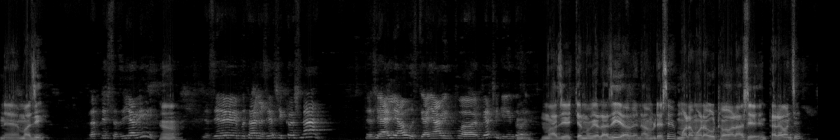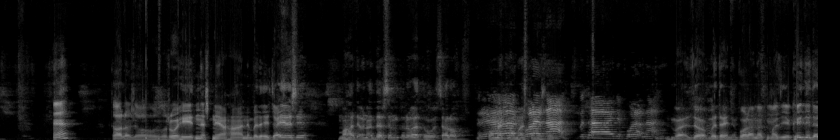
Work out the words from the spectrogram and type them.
ને માજી? હા. આવી આવું આવી માજી અત્યારમાં વહેલા જઈ આવે ને આપણે છે મોડા મોડા ઉઠવાવાળા છે. તારે આવવાનું છે? હે? ચાલો જો રોહિત ને સ્નેહા ને બધા જઈએ છે. મહાદેવના દર્શન કરવા તો ચાલો કોમેન્ટમાં મસ્ત મસ્ત બસ જો બધાને ભોળાનાથ માજીએ કહી દીધા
